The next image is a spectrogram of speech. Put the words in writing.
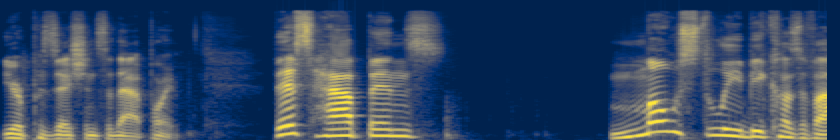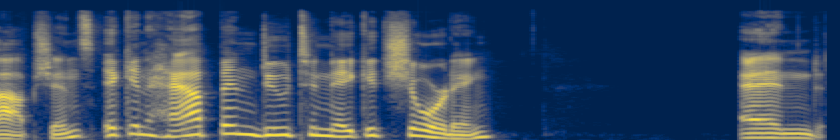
your positions at that point. This happens mostly because of options. It can happen due to naked shorting. And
